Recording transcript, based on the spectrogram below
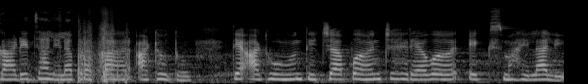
गाडीत झालेला प्रकार आठवतो. ते आठवून तिच्या पण चेहऱ्यावर एक स्माईल आली.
